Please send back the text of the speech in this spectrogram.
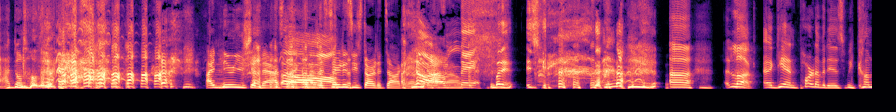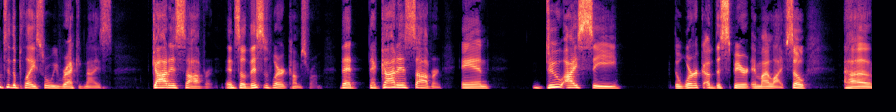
I don't know that I I knew you shouldn't ask that question as soon as you started talking. I like, oh "Uh-oh." man! But it, it's uh, look, again, part of it is we come to the place where we recognize God is sovereign. And so this is where it comes from that, that God is sovereign. And do I see the work of the Spirit in my life? So, uh,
